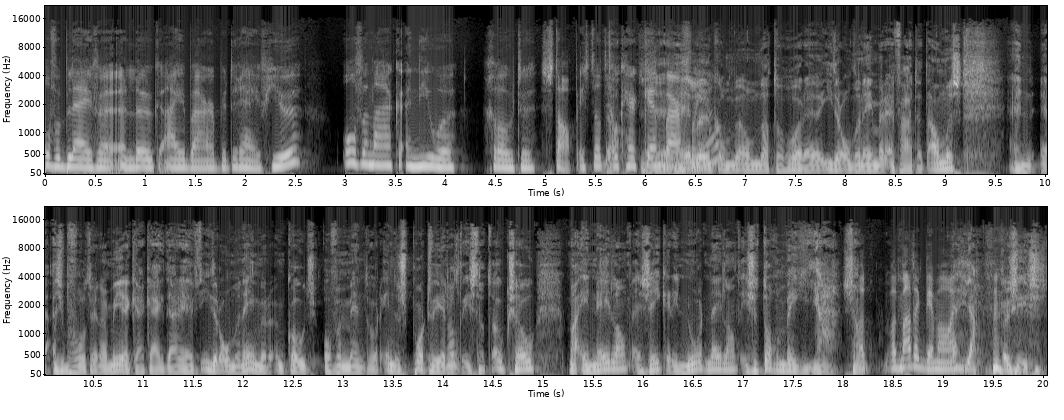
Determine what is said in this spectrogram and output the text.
of we blijven een leuk aaibaar bedrijfje, of we maken een nieuwe grote stap. Is dat ja, ook herkenbaar het is, uh, voor heel jou? leuk om, om dat te horen. Ieder ondernemer ervaart het anders. En uh, als je bijvoorbeeld in Amerika kijkt, daar heeft ieder ondernemer een coach of een mentor. In de sportwereld is dat ook zo. Maar in Nederland, en zeker in Noord-Nederland, is het toch een beetje, ja... Zo, wat, wat maak ik dan al, hè? Ja, precies.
